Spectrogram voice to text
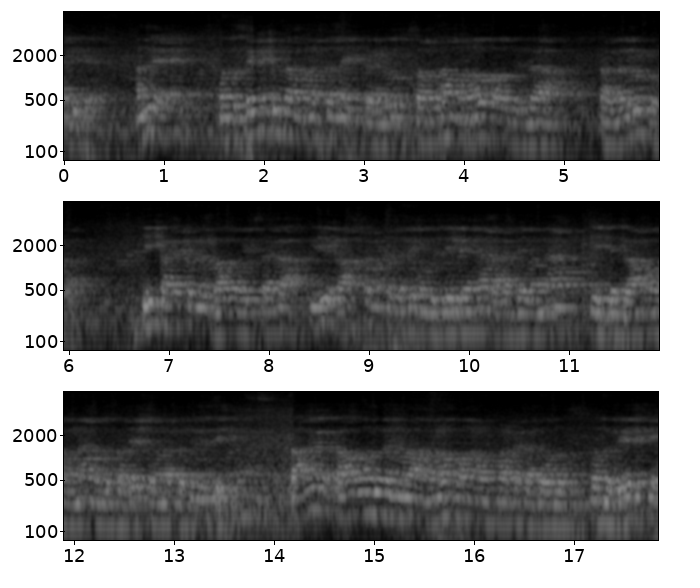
ಇಲ್ಲಿದೆ. ಅಂದ್ರೆ ಒಂದು ಶ್ರೇಣೀಕೃತ ಮನಸ್ಸನ್ನು ಇಟ್ಕೊಂಡು ಸ್ಪರ್ಧಾ ಮನೋಭಾವದಿಂದ ತಾವೆಲ್ಲರೂ ಕೂಡ ಈ ಕಾರ್ಯಕ್ರಮದಲ್ಲಿ ಭಾಗವಹಿಸಿದಾಗ ಇಡೀ ರಾಷ್ಟ್ರ ಮಟ್ಟದಲ್ಲಿ ಒಂದು ಜಿಲ್ಲೆಯನ್ನ, ರಾಜ್ಯವನ್ನ, ಈ ಗ್ರಾಮವನ್ನ, ಒಂದು ಪ್ರದೇಶವನ್ನ ಪ್ರತಿನಿಧಿಸಿ ತಾವೇ ತಾವೊಂದು ಎನ್ನುವ ಮನೋಭಾವನ ಉಂಟು ಮಾಡತಕ್ಕಂಥ ಒಂದು ಒಂದು ವೇದಿಕೆ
